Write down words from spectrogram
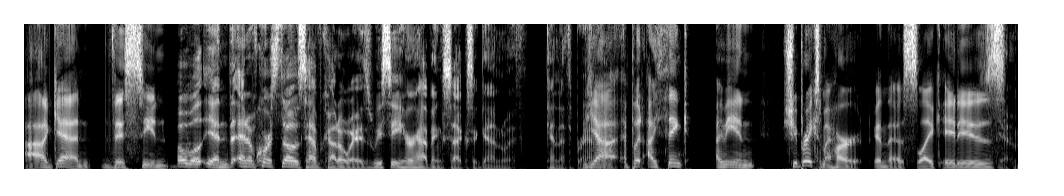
again, this scene Oh well, and and of course those have cutaways. We see her having sex again with Kenneth Branagh. Yeah, but I think I mean she breaks my heart in this. Like it is Yeah.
